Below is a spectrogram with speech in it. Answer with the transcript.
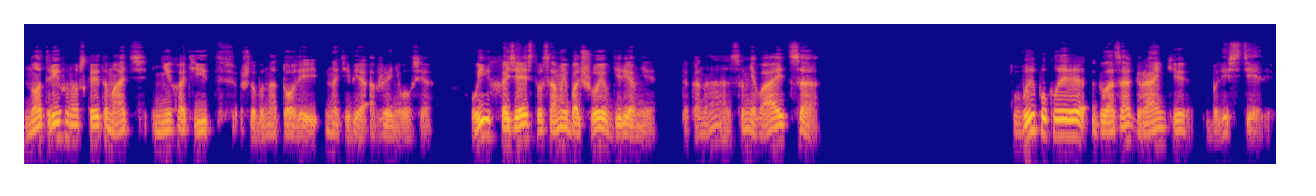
Но Трифоновская-то мать не хотит, чтобы Анатолий на тебе обженивался. У их хозяйство самое большое в деревне, так она сомневается. Выпуклые глаза Граньки блестели.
